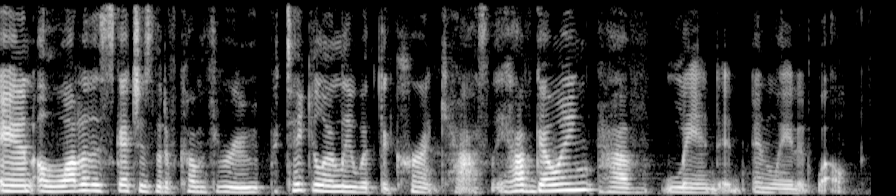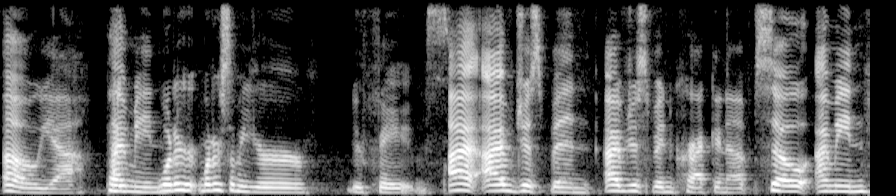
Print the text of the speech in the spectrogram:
And a lot of the sketches that have come through, particularly with the current cast they have going, have landed and landed well. Oh yeah. I mean, what are what are some of your your faves? I I've just been I've just been cracking up. So I mean,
